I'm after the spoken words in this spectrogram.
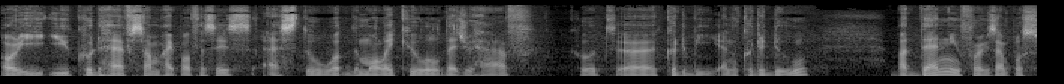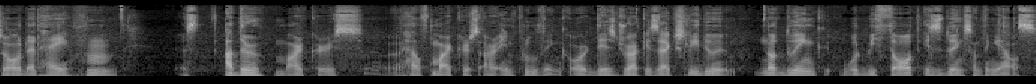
Or y- you could have some hypothesis as to what the molecule that you have could uh, could be and could do, but then you, for example, saw that hey, hmm, other markers, uh, health markers, are improving, or this drug is actually doing not doing what we thought, is doing something else.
